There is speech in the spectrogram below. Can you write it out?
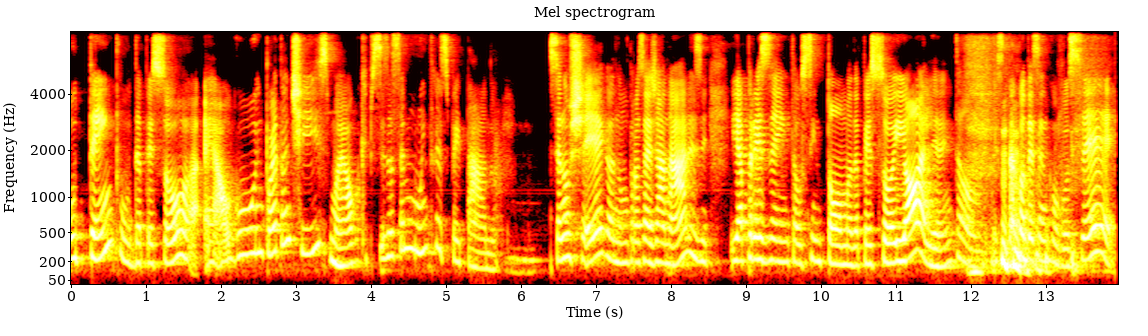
o tempo da pessoa é algo importantíssimo, é algo que precisa ser muito respeitado. Você não chega num processo de análise e apresenta o sintoma da pessoa e olha, então, isso que está acontecendo com você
